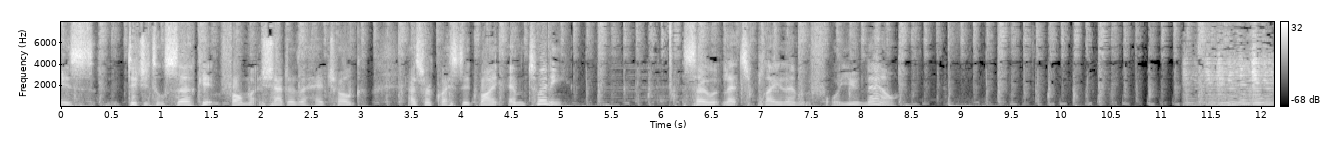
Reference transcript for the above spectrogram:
is Digital Circuit from Shadow the Hedgehog, as requested by M20. So let's play them for you now. Sega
